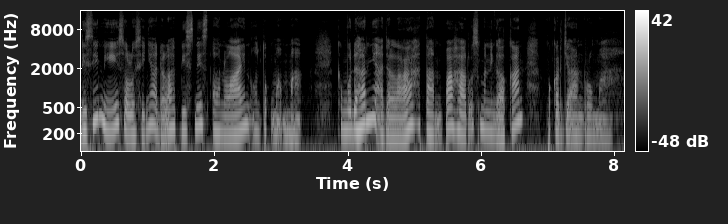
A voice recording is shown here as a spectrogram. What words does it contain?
di sini solusinya adalah bisnis online untuk emak-emak. Kemudahannya adalah tanpa harus meninggalkan pekerjaan rumah.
